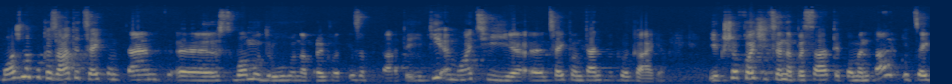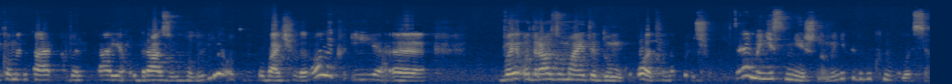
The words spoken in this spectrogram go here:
Можна показати цей контент е, своєму другу, наприклад, і запитати, які емоції е, цей контент викликає. Якщо хочеться написати коментар, і цей коментар виникає одразу в голові, от ви побачили ролик, і е, ви одразу маєте думку: от напишу, це мені смішно, мені підгукнулося.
